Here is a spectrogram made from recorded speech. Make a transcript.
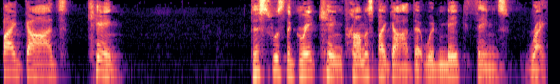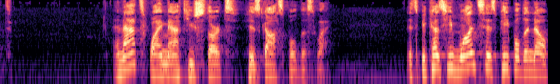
by God's king. This was the great king promised by God that would make things right. And that's why Matthew starts his gospel this way. It's because he wants his people to know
